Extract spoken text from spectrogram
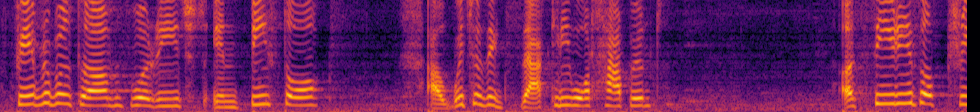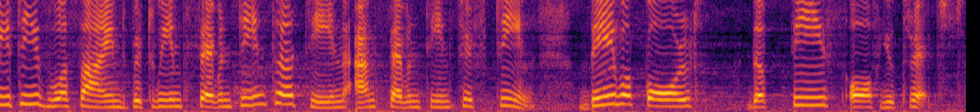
favorable terms were reached in peace talks, uh, which is exactly what happened. A series of treaties were signed between 1713 and 1715. They were called the Peace of Utrecht.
